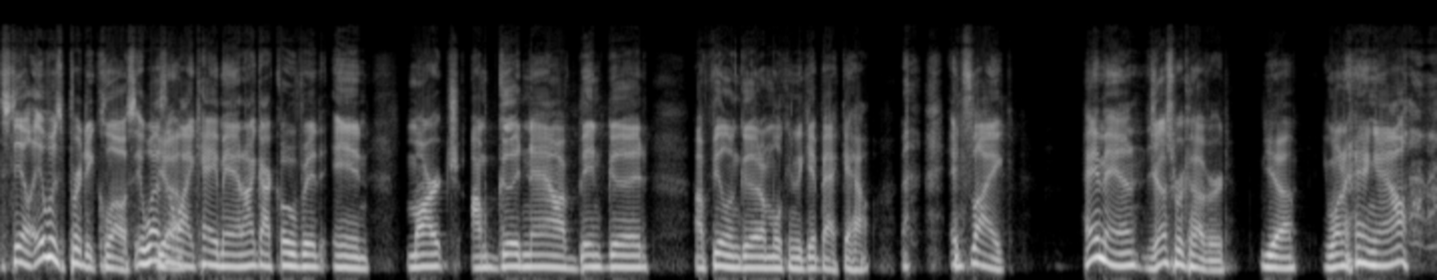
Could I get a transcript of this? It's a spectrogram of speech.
Still, it was pretty close. It wasn't Yeah. like, hey man, I got COVID in March. I'm good now. I've been good. I'm feeling good. I'm looking to get back out. it's like, hey man, just recovered. Yeah, You want to hang out?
